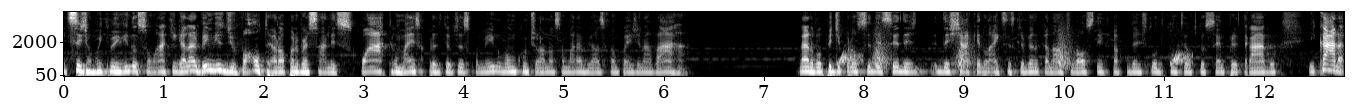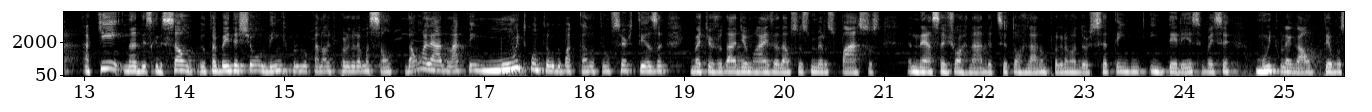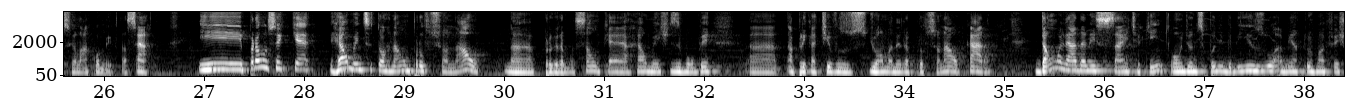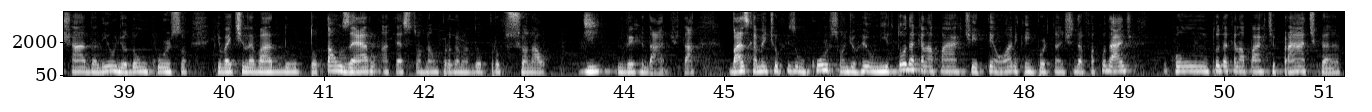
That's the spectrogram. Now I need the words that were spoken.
Seja muito bem-vindo, eu sou o Maki. Galera, bem-vindo de volta à Europa Universalis 4, mais que ter vocês comigo. Vamos continuar nossa maravilhosa campanha de Navarra. Galera, vou pedir pra você descer, de deixar aquele like, se inscrever no canal, ativar o sininho, ficar por dentro de todo o conteúdo que eu sempre trago. E, cara, aqui na descrição eu também deixei o link pro meu canal de programação. Dá uma olhada lá que tem muito conteúdo bacana, tenho certeza que vai te ajudar demais a dar os seus primeiros passos nessa jornada de se tornar um programador. Se você tem interesse, vai ser muito legal ter você lá comigo, tá certo? E para você que quer realmente se tornar um profissional na programação, quer realmente desenvolver uh, aplicativos de uma maneira profissional, cara, dá uma olhada nesse site aqui, onde eu disponibilizo a minha turma fechada ali, onde eu dou um curso que vai te levar do total zero até se tornar um programador profissional de verdade, tá? Basicamente eu fiz um curso onde eu reuni toda aquela parte teórica importante da faculdade com toda aquela parte prática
